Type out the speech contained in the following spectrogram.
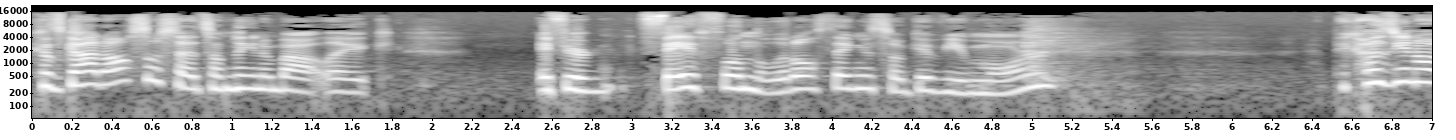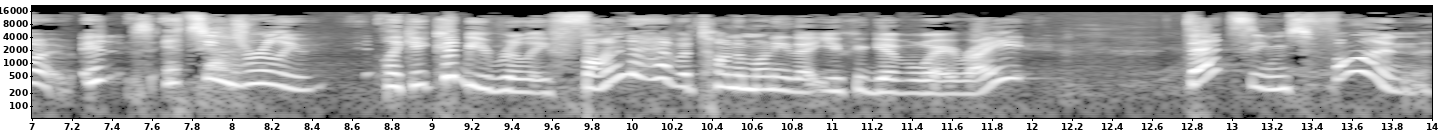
cuz God also said something about like if you're faithful in the little things, he'll give you more. Because you know, it it seems really like it could be really fun to have a ton of money that you could give away, right? That seems fun.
